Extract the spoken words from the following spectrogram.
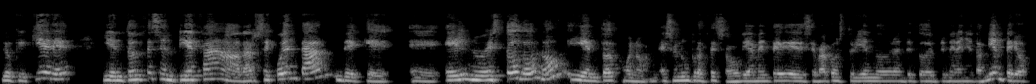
lo que quiere, y entonces empieza a darse cuenta de que eh, él no es todo, ¿no? Y entonces, bueno, eso en un proceso, obviamente se va construyendo durante todo el primer año también, pero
